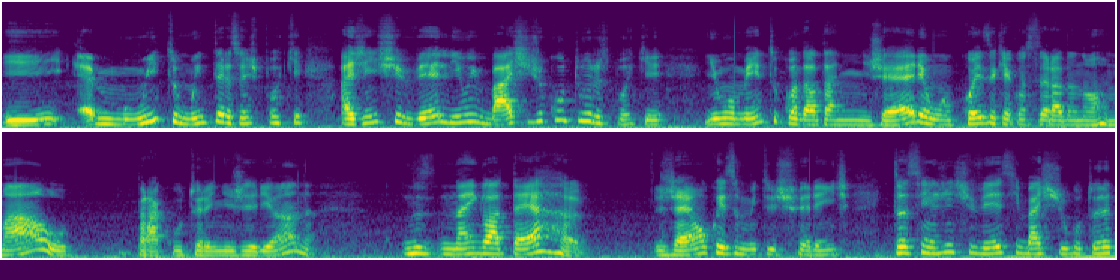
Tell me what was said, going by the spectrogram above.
E é muito, muito interessante porque a gente vê ali um embate de culturas, porque em um momento quando ela tá na Nigéria, uma coisa que é considerada normal para a cultura nigeriana, na Inglaterra já é uma coisa muito diferente. Então assim, a gente vê esse embate de cultura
